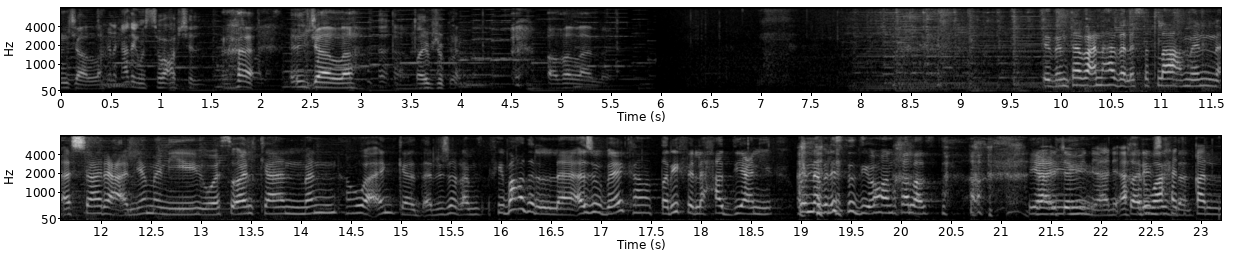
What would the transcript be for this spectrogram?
إن شاء الله. عادك ما استوعبش ال- إن شاء الله. طيب شكرا. الله. عنك إذا تابعنا هذا الاستطلاع من الشارع اليمني والسؤال كان من هو أنكد الرجال أم في بعض الأجوبة كانت طريفة لحد يعني كنا بالإستوديو هون خلص. يعني جميل يعني آخر طريف واحد جداً. قال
